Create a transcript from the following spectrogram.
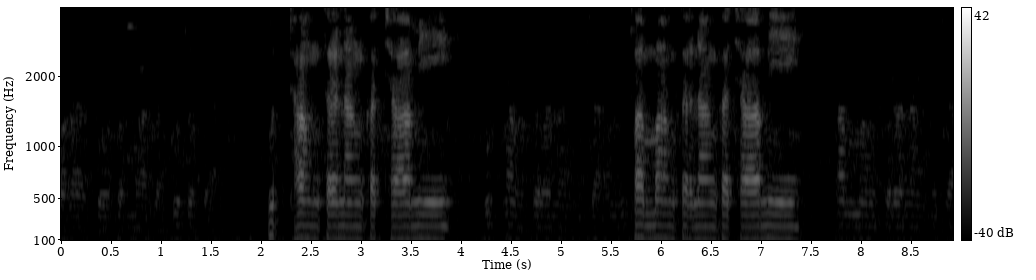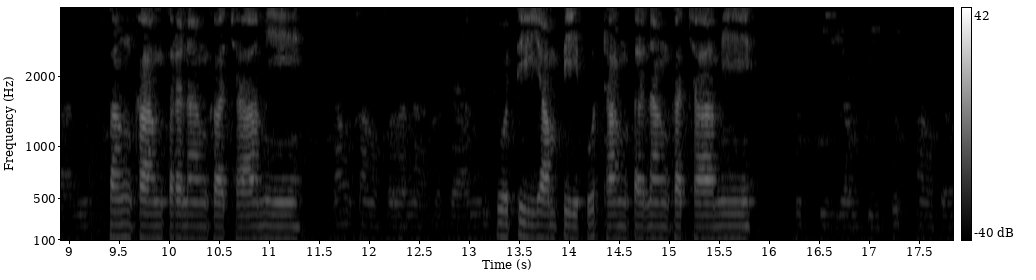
อะระหะโตสัมมาสัมพุทธัสสะพุทธังสรณังคัจฉามิพุทธังสรณังคัจฉามิธัมมังสรณังคัจฉามิธัมมัง สรณังคัจฉามิสังฆังสรณังคัจฉามิสังฆังสรณังคัจฉามิทุติยัมปีพุทธังสรณังคัจฉามิทุติยัมปิพุทธังสร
